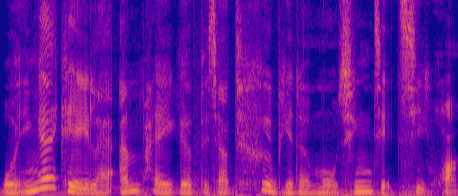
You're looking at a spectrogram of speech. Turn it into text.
我应该可以来安排一个比较特别的母亲节计划。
